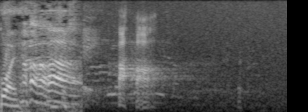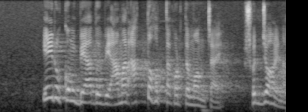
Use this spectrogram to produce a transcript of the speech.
কয়। এইরকম বেয়াদবি আমার আত্মহত্যা করতে মন চায় সহ্য হয় না।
